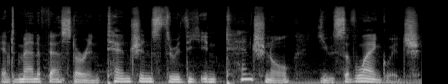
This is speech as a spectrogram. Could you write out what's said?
and manifest our intentions through the intentional use of language.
